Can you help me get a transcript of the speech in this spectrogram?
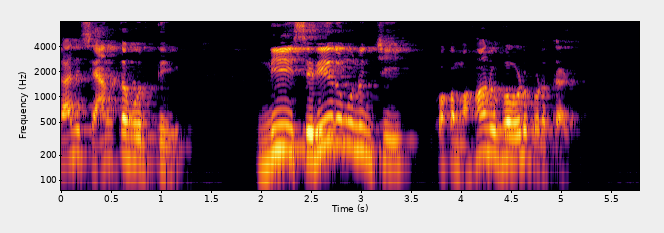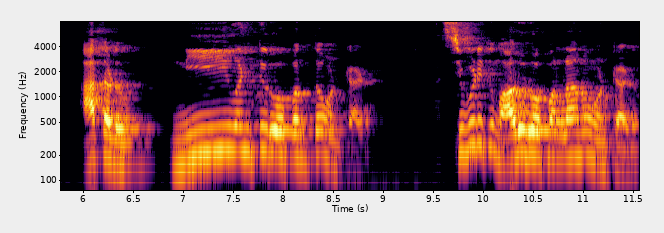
కానీ శాంతమూర్తివి. నీ శరీరము నుంచి ఒక మహానుభావుడు పుడతాడు. అతడు నీ వంటి రూపంతో ఉంటాడు. శివుడికి మారు రూపంలోనూ ఉంటాడు.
